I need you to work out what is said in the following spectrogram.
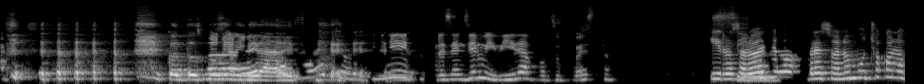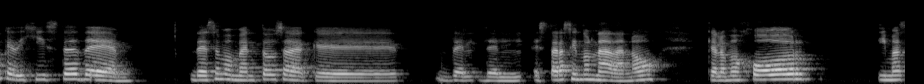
con tus posibilidades. Sí, tu presencia en mi vida, por supuesto. Y Rosalba, yo resueno mucho con lo que dijiste de, de ese momento, o sea, que del, estar haciendo nada, ¿no? Que a lo mejor, y más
